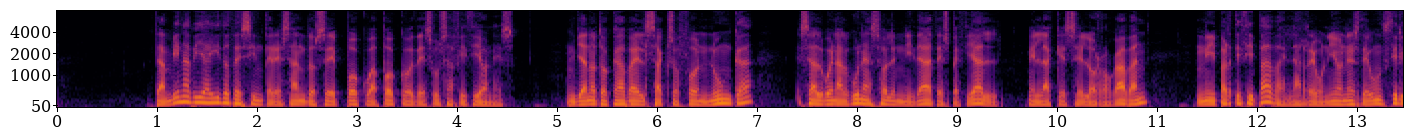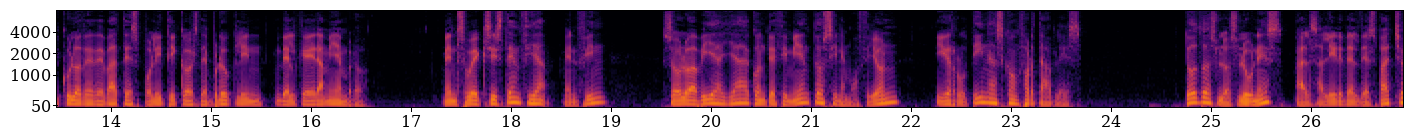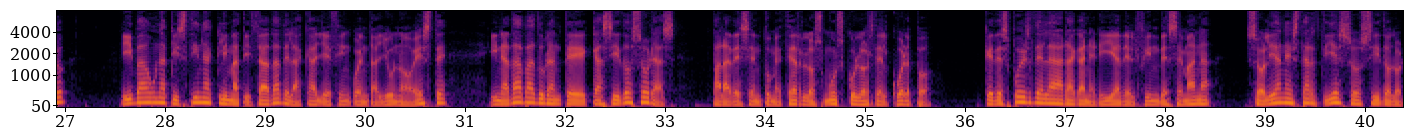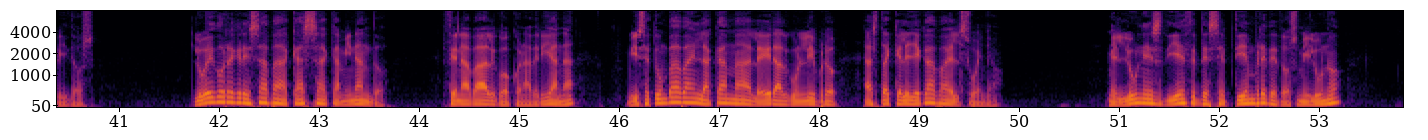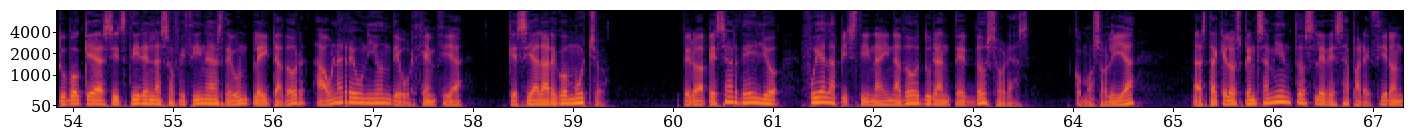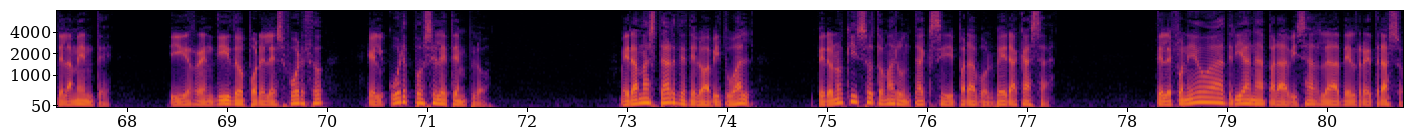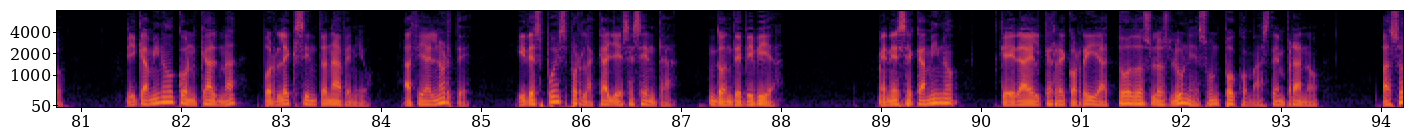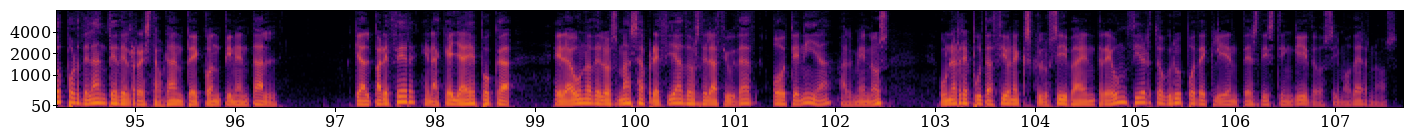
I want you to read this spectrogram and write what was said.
También había ido desinteresándose poco a poco de sus aficiones. Ya no tocaba el saxofón nunca, salvo en alguna solemnidad especial en la que se lo rogaban, ni participaba en las reuniones de un círculo de debates políticos de Brooklyn del que era miembro. En su existencia, en fin, sólo había ya acontecimientos sin emoción y rutinas confortables. Todos los lunes, al salir del despacho, iba a una piscina climatizada de la calle 51 Oeste y nadaba durante casi dos horas para desentumecer los músculos del cuerpo que después de la haraganería del fin de semana solían estar tiesos y doloridos. Luego regresaba a casa caminando, cenaba algo con Adriana y se tumbaba en la cama a leer algún libro hasta que le llegaba el sueño. El lunes 10 de septiembre de 2001 tuvo que asistir en las oficinas de un pleitador a una reunión de urgencia que se alargó mucho, pero a pesar de ello fue a la piscina y nadó durante dos horas, como solía, hasta que los pensamientos le desaparecieron de la mente, y rendido por el esfuerzo, el cuerpo se le templó. Era más tarde de lo habitual, pero no quiso tomar un taxi para volver a casa. Telefoneó a Adriana para avisarla del retraso, y caminó con calma por Lexington Avenue, hacia el norte, y después por la calle 60, donde vivía. En ese camino, que era el que recorría todos los lunes un poco más temprano, pasó por delante del restaurante Continental, que al parecer en aquella época era uno de los más apreciados de la ciudad o tenía, al menos, una reputación exclusiva entre un cierto grupo de clientes distinguidos y modernos.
